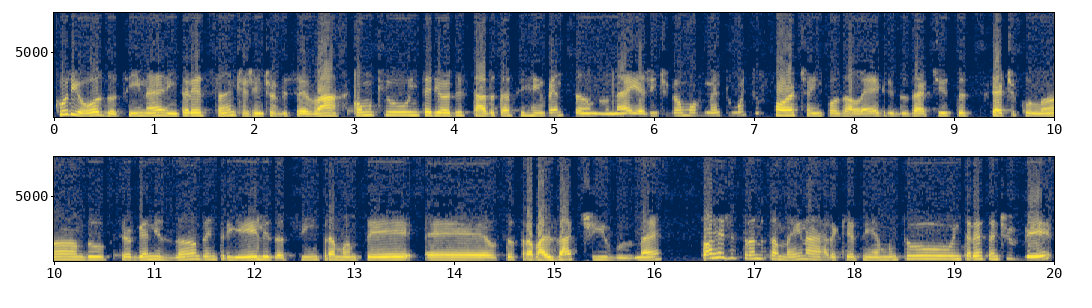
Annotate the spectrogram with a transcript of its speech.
curioso, assim, né? Interessante a gente observar como que o interior do estado está se reinventando, né? E a gente vê um movimento muito forte aí em Pouso Alegre dos artistas se articulando, se organizando entre eles, assim, para manter é, os seus trabalhos ativos, né? Só registrando também, na área que assim, é muito interessante ver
